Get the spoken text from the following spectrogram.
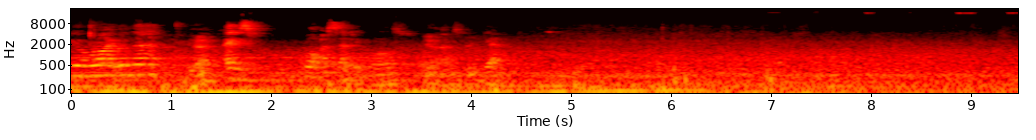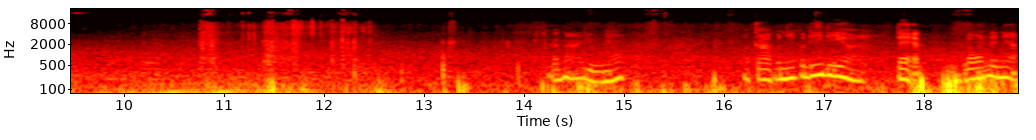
You all right with that? Yeah, ากาศวันนี้ก็ดีดีๆค่ะ แดดร้อนเลยเนี่ย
